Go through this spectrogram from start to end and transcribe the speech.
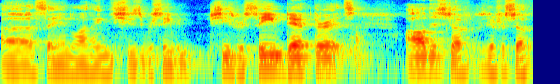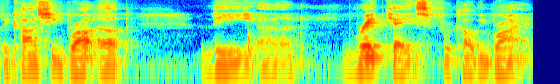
uh, saying a lot of things. She's receiving, she's received death threats, all this stuff, different stuff, because she brought up the uh, rape case for Kobe Bryant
